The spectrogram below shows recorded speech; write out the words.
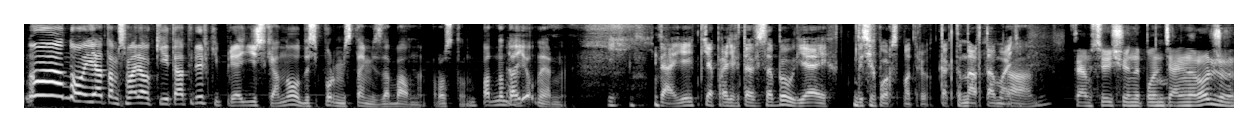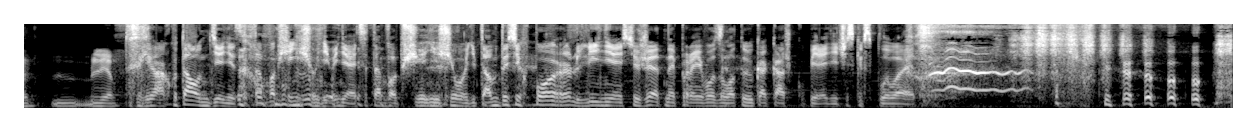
Ну, но я там смотрел какие-то отрывки периодически, оно до сих пор местами забавно. Просто ну, поднадоел, наверное. Да, я, я про них даже забыл, я их до сих пор смотрю, как-то на автомате. А, ну. Там все еще инопланетянин Роджер, Лев. А куда он денется? Там вообще ничего не меняется, там вообще ничего не... Там до сих пор линия сюжетная про его золотую какашку периодически всплывает.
